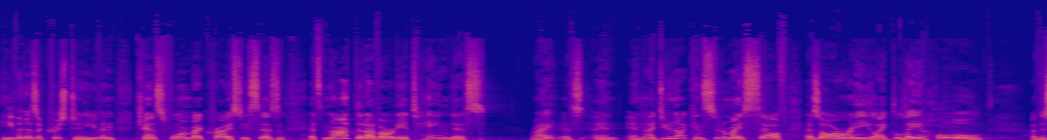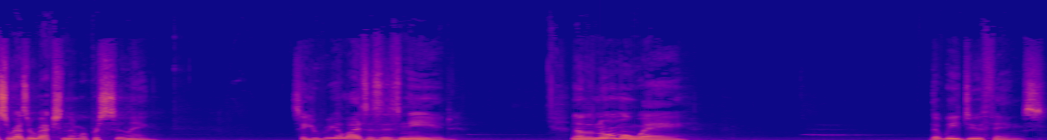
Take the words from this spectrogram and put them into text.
Even as a Christian, even transformed by Christ, he says, It's not that I've already attained this, right? As, and, and I do not consider myself as already like laid hold of this resurrection that we're pursuing. So he realizes his need. Now, the normal way that we do things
